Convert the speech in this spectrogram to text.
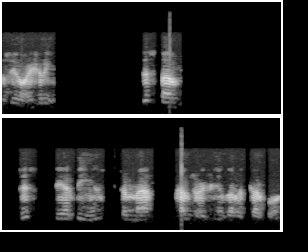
تصير 20 sester sesterterpene تسمى 25 ذرة كربون.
